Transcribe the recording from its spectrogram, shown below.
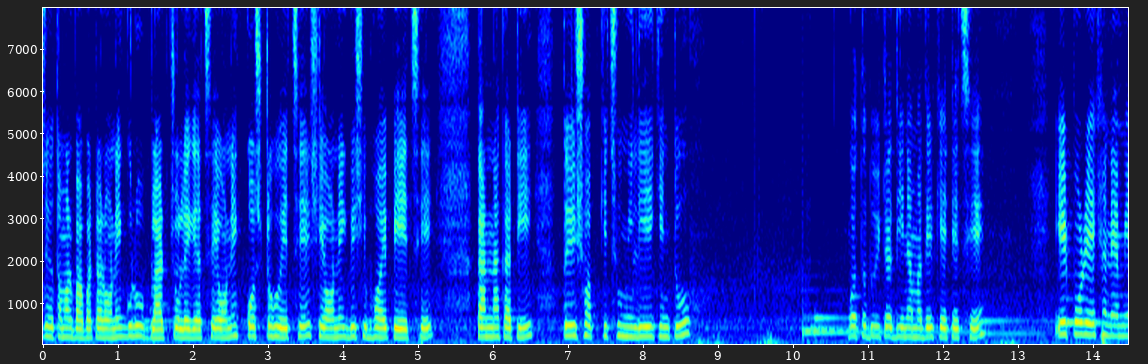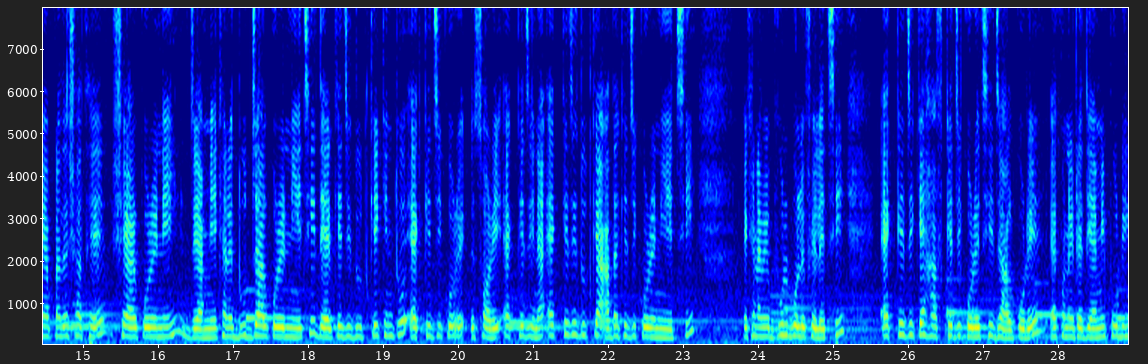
যেহেতু আমার বাবাটার অনেকগুলো ব্লাড চলে গেছে, অনেক কষ্ট হয়েছে, সে অনেক বেশি ভয় পেয়েছে কান্নাকাটি। তো এই সব কিছু মিলিয়েই কিন্তু গত দুইটা দিন আমাদের কেটেছে। এরপরে এখানে আমি আপনাদের সাথে শেয়ার করে নিই যে আমি এখানে দুধ জাল করে নিয়েছি, দেড় কেজি দুধকে কিন্তু এক কেজি করে সরি এক কেজি না, এক কেজি দুধকে আধা কেজি করে নিয়েছি। এখানে আমি ভুল বলে ফেলেছি। এক কেজিকে হাফ কেজি করেছি জাল করে। এখন এটা দিয়ে আমি পুডিং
